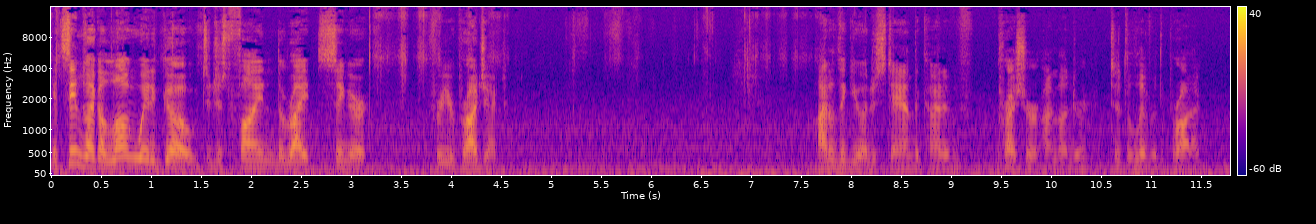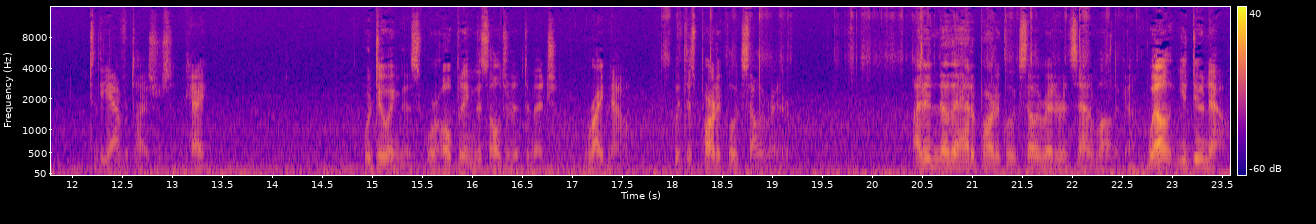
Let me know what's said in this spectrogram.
It seems like a long way to go to just find the right singer for your project. I don't think you understand the kind of pressure I'm under to deliver the product to the advertisers, okay? We're doing this. We're opening this alternate dimension right now with this particle accelerator. I didn't know they had a particle accelerator in Santa Monica. Well, you do now.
